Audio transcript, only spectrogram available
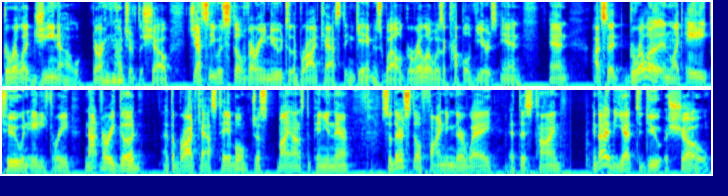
Gorilla Gino during much of the show. Jesse was still very new to the broadcasting game as well. Gorilla was a couple of years in, and I said Gorilla in like 82 and 83, not very good at the broadcast table, just my honest opinion there. So they're still finding their way at this time. And I had yet to do a show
